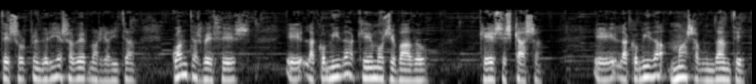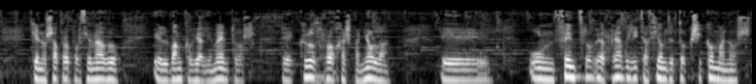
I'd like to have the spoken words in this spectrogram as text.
te sorprendería saber, Margarita, cuántas veces eh, la comida que hemos llevado, que es escasa, eh, la comida más abundante que nos ha proporcionado el Banco de Alimentos, eh, Cruz Roja Española, un centro de rehabilitación de toxicómanos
